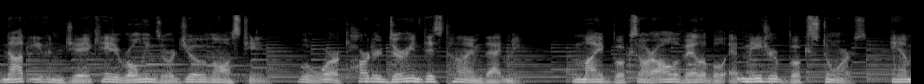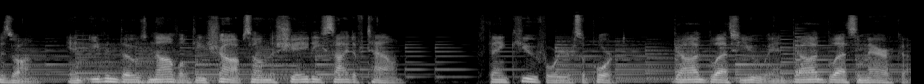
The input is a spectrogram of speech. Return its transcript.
not even J.K. Rowling's or Joel Osteen, will work harder during this time than me. My books are all available at major bookstores, Amazon, and even those novelty shops on the shady side of town. Thank you for your support. God bless you and God bless America.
